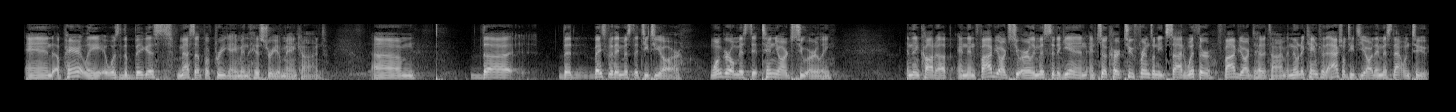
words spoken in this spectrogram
And apparently, it was the biggest mess up of pregame in the history of mankind. Um, the, the, basically, they missed the TTR. One girl missed it 10 yards too early and then caught up, and then five yards too early, missed it again, and took her two friends on each side with her five yards ahead of time. And then when it came to the actual TTR, they missed that one too.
